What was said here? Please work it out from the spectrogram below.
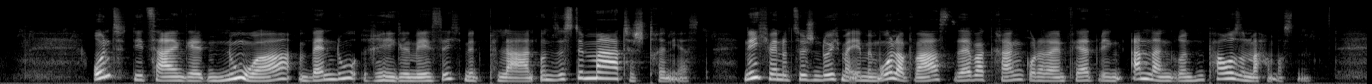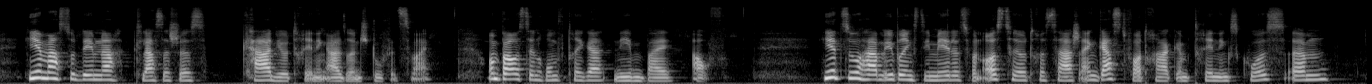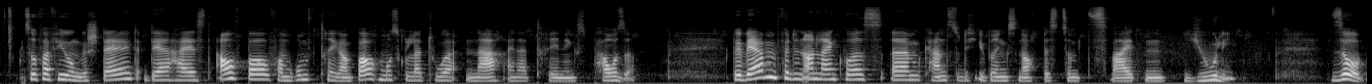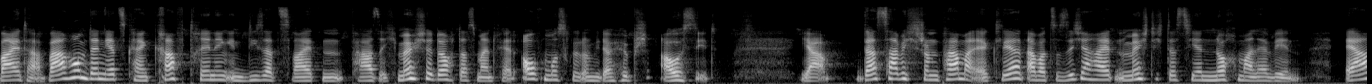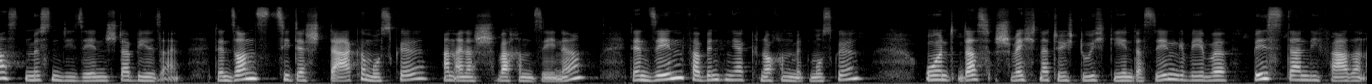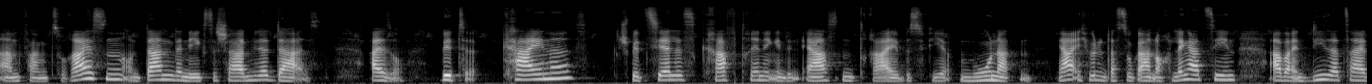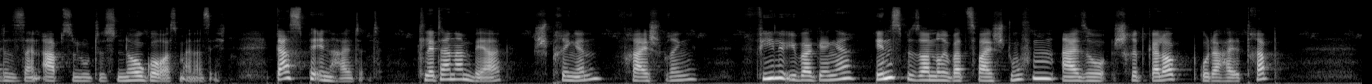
Und die Zahlen gelten nur, wenn du regelmäßig mit Plan und systematisch trainierst. Nicht, wenn du zwischendurch mal eben im Urlaub warst, selber krank oder dein Pferd wegen anderen Gründen Pausen machen mussten. Hier machst du demnach klassisches Cardio-Training, also in Stufe 2, und baust den Rumpfträger nebenbei auf. Hierzu haben übrigens die Mädels von Osteodressage einen Gastvortrag im Trainingskurs ähm, zur Verfügung gestellt. Der heißt Aufbau vom Rumpfträger und Bauchmuskulatur nach einer Trainingspause. Bewerben für den Online-Kurs ähm, kannst du dich übrigens noch bis zum 2. Juli. So, weiter. Warum denn jetzt kein Krafttraining in dieser zweiten Phase? Ich möchte doch, dass mein Pferd aufmuskelt und wieder hübsch aussieht. Ja, das habe ich schon ein paar Mal erklärt, aber zur Sicherheit möchte ich das hier nochmal erwähnen. Erst müssen die Sehnen stabil sein, denn sonst zieht der starke Muskel an einer schwachen Sehne, denn Sehnen verbinden ja Knochen mit Muskeln und das schwächt natürlich durchgehend das Sehnengewebe, bis dann die Fasern anfangen zu reißen und dann der nächste Schaden wieder da ist. Also bitte keines spezielles Krafttraining in den ersten drei bis vier Monaten. Ja, ich würde das sogar noch länger ziehen, aber in dieser Zeit ist es ein absolutes No-Go aus meiner Sicht. Das beinhaltet Klettern am Berg, Springen, Freispringen, viele Übergänge, insbesondere über zwei Stufen, also Schritt Galopp oder halt Trab,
